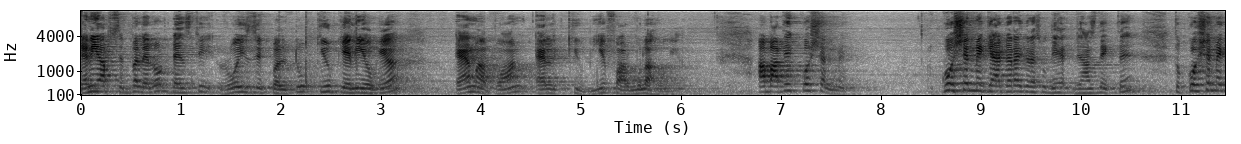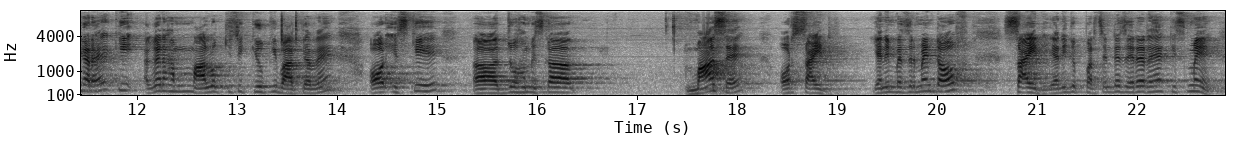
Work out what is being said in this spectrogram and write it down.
यानी आप सिंपल ले लो density rho is equal to cube के लिए हो गया एम अपॉन एल क्यूब ये फॉर्मूला हो गया। अब आते हैं क्वेश्चन में। क्वेश्चन में क्या कर रहा है? जरा इसको ध्यान से देखते हैं। तो क्वेश्चन में कह रहा है कि अगर हम मान लो किसी क्यूब की बात कर रहे हैं, और इसके जो हम इसका मास है और साइड, यानी मेज़रमेंट ऑफ़ साइड यानी जो परसेंटेज एरर है, किसमें?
